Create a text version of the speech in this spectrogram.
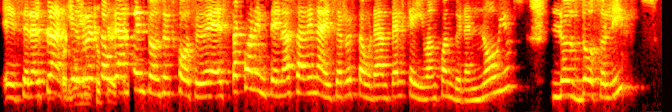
Ese era el plan. y el restaurante, entonces, José, de esta cuarentena salen a ese restaurante al que iban cuando eran novios, los dos solitos.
